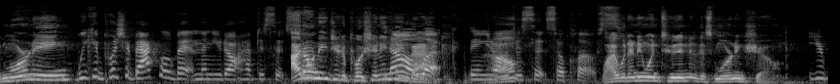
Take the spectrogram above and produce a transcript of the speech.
good morning. we can push it back a little bit, and then you don't have to sit. So, I don't need you to push anything No, back. look. Then you don't No? have to sit so close. Why would anyone tune into this morning show? you're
